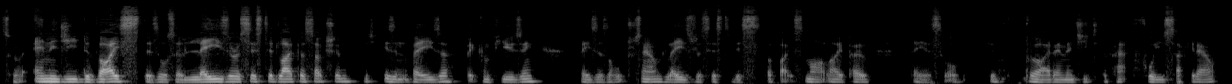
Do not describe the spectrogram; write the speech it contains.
sort of energy device. There's also laser assisted liposuction, which isn't Vaser, a bit confusing. Vaser's ultrasound. Laser assisted is stuff like smart lipo. They sort of provide energy to the fat before you suck it out.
